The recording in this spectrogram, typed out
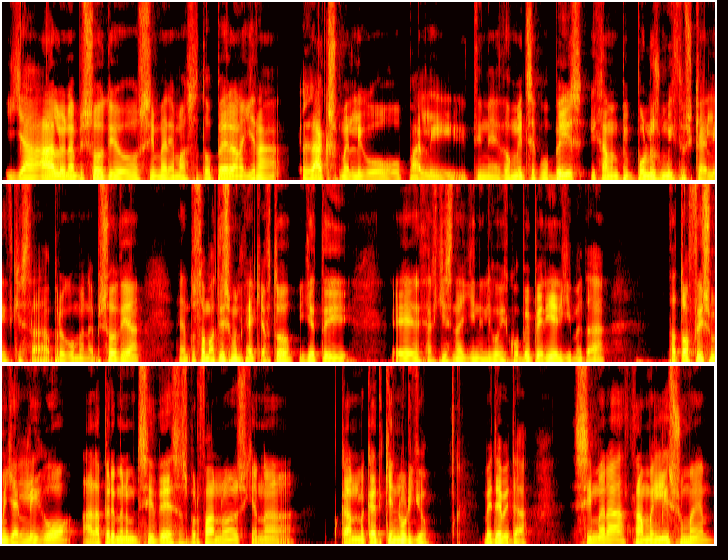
Για άλλο ένα επεισόδιο σήμερα είμαστε εδώ πέρα για να αλλάξουμε λίγο πάλι την δομή της εκπομπής. Είχαμε πει πολλούς μύθους και αλήθειες στα προηγούμενα επεισόδια. Να το σταματήσουμε λιγάκι αυτό, γιατί ε, θα αρχίσει να γίνει λίγο η εκπομπή περίεργη μετά. Θα το αφήσουμε για λίγο, αλλά περιμένουμε τις ιδέες σας προφανώς για να κάνουμε κάτι καινούριο. Μετέπειτα. Σήμερα θα μιλήσουμε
